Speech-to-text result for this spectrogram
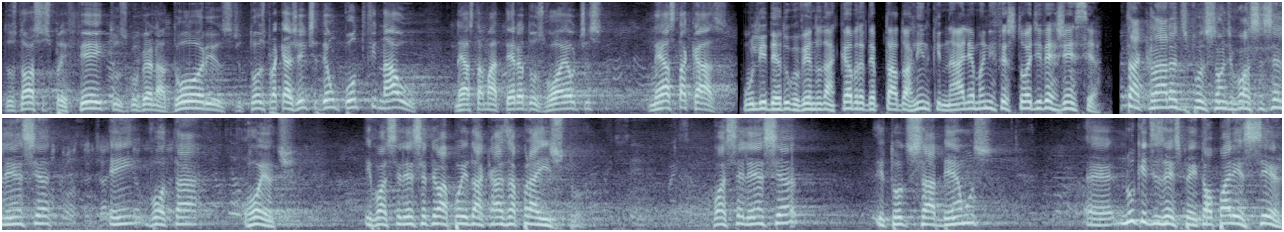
dos nossos prefeitos, governadores, de todos, para que a gente dê um ponto final nesta matéria dos royalties nesta casa. O líder do governo na Câmara, deputado Arlindo Quinalha, manifestou a divergência. Está clara a disposição de Vossa Excelência em votar royalty. E Vossa Excelência tem o apoio da casa para isto. Vossa Excelência, e todos sabemos, é, no que diz respeito ao parecer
